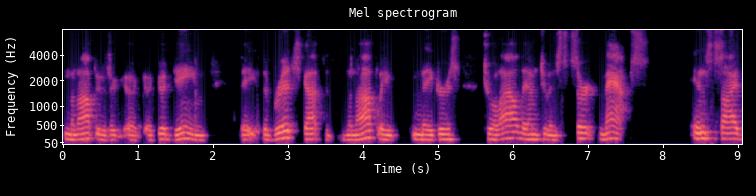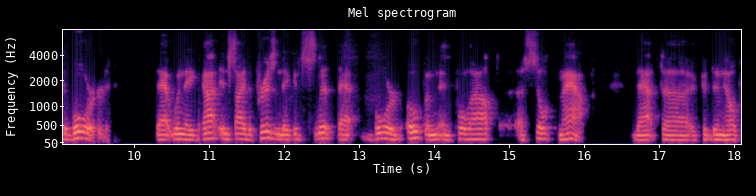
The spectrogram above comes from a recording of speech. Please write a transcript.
Monopoly was a, a, a good game. They, the Brits got the Monopoly makers to allow them to insert maps inside the board that when they got inside the prison, they could slit that board open and pull out a silk map that uh, could then help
